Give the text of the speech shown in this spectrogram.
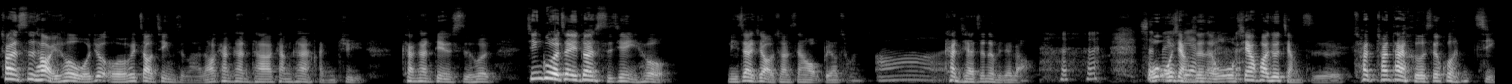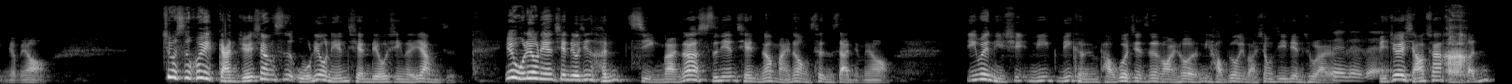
穿了四号以后，我就偶尔会照镜子嘛，然后看看他，看看韩剧，看看电视，或经过了这一段时间以后。你再叫我穿三号，我不要穿哦，看起来真的比较老。我我讲真的，我现在话就讲直了，穿穿太合身会很紧，有没有？就是会感觉像是五六年前流行的样子，因为五六年前流行很紧嘛。那十年前你要买那种衬衫，有没有？因为你去你你可能跑过健身房以后，你好不容易把胸肌练出来了，对对对，你就会想要穿很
